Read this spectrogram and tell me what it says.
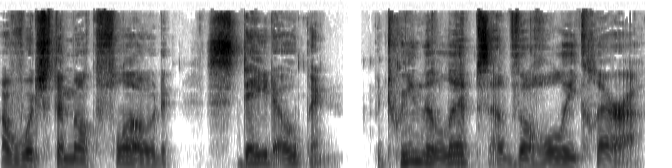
of which the milk flowed, stayed open between the lips of the Holy Clara.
